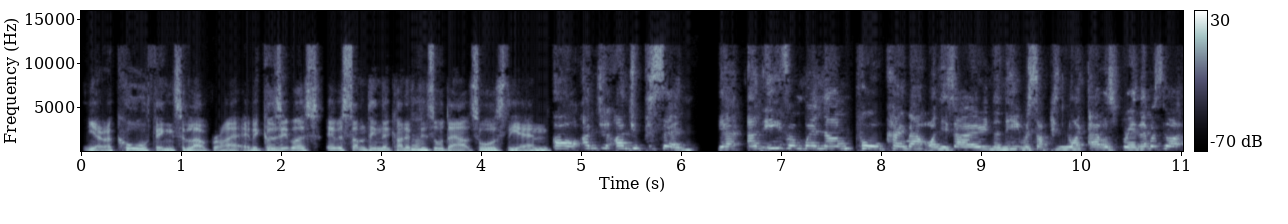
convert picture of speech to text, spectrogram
you know, a cool thing to love, right? Because it was, it was something that kind of fizzled out towards the end. Oh, 100 percent. Yeah, and even when um Paul came out on his own and he was up in like Aylesbury and there was like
